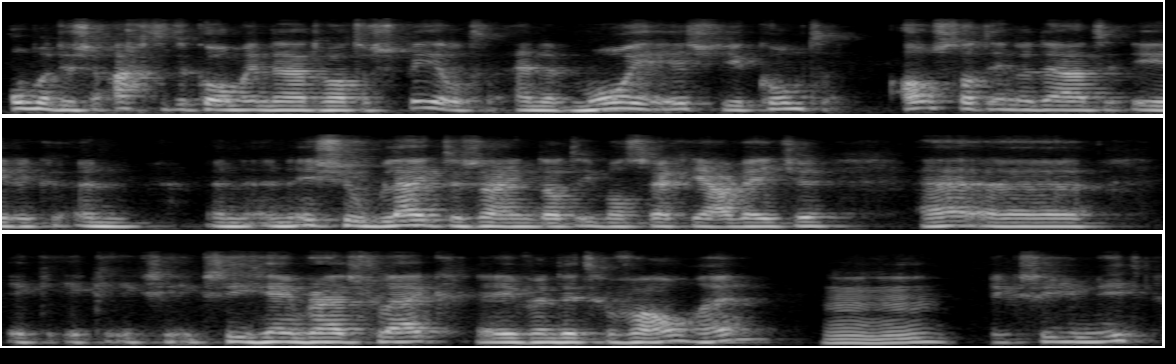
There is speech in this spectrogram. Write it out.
om er dus achter te komen inderdaad wat er speelt. En het mooie is, je komt, als dat inderdaad, Erik, een, een, een issue blijkt te zijn dat iemand zegt, ja weet je, hè, uh, ik, ik, ik, ik zie geen red flag, even in dit geval, hè? Mm -hmm. ik zie hem niet.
